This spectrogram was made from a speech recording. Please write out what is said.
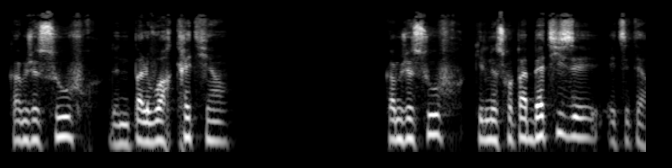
comme je souffre de ne pas le voir chrétien, comme je souffre qu'il ne soit pas baptisé, etc.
